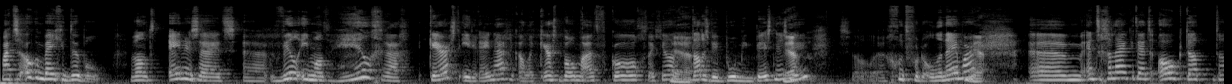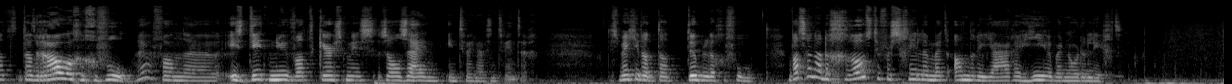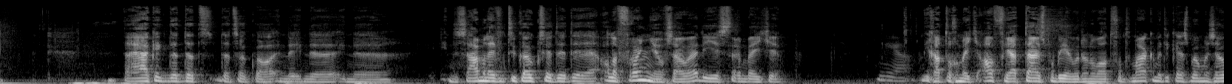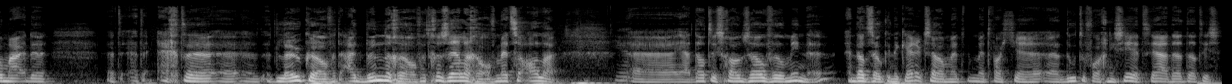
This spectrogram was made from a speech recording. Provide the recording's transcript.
Maar het is ook een beetje dubbel. Want enerzijds eh, wil iemand heel graag kerst. Iedereen eigenlijk, alle kerstbomen uitverkocht. Weet je wel? Ja. Dat is weer booming business Ja. nu. Dat is wel eh, goed voor de ondernemer. Ja. Ehm, en tegelijkertijd ook dat, dat, dat rauwige gevoel. Hè, van, eh, is dit nu wat kerstmis zal zijn in 2020? Dus een beetje dat, dat dubbele gevoel. Wat zijn nou de grootste verschillen met andere jaren hier bij Noorderlicht? Nou ja, kijk, dat, dat, dat is ook wel in de, in de, in de, in de samenleving natuurlijk ook. zo De, de, alle franje of zo, hè, die is er een beetje. Ja. Die gaat toch een beetje af. Ja, thuis proberen we er nog wat van te maken met die kerstboom en zo. Maar de, het, het echte, eh, het leuke of het uitbundige of het gezellige of met z'n allen. Ja. eh, ja, dat is gewoon zoveel minder. En dat is ook in de kerk zo met, met wat je eh, doet of organiseert. Ja, dat, dat is...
